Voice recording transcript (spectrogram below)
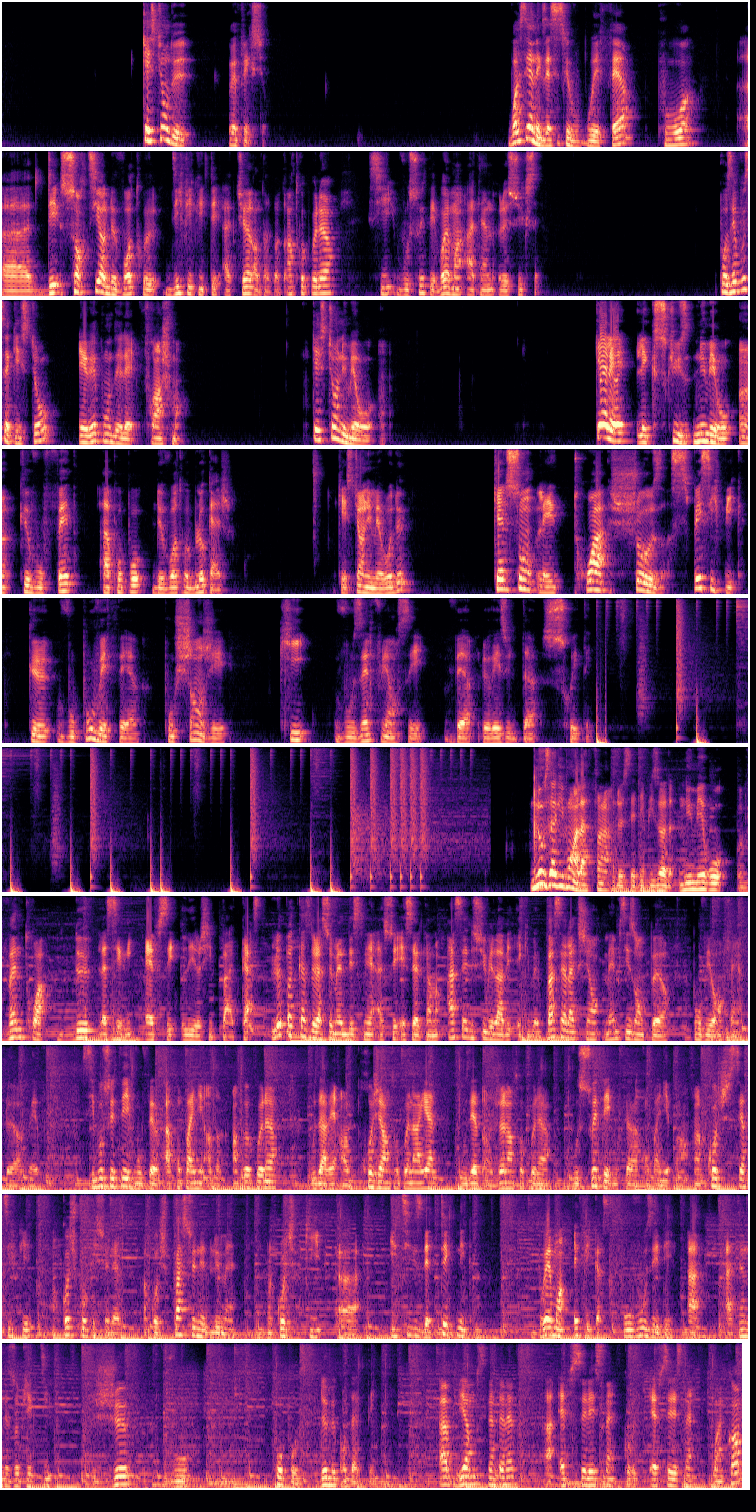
Question de réflexion. Voici un exercice que vous pouvez faire pour euh, sortir de votre difficulté actuelle en tant qu'entrepreneur si vous souhaitez vraiment atteindre le succès. Posez-vous ces questions et répondez-les franchement. Question numéro 1. Quelle est l'excuse numéro 1 que vous faites à propos de votre blocage? Question numéro 2. Quelles sont les trois choses spécifiques que vous pouvez faire pour changer qui vous influencez vers le résultat souhaité? Nous arrivons à la fin de cet épisode numéro 23 de la série FC Leadership Podcast, le podcast de la semaine destiné à ceux et celles qui en ont assez de suivre la vie et qui veulent passer à l'action, même s'ils ont peur, pour vivre enfin leur rêve. Si vous souhaitez vous faire accompagner en tant qu'entrepreneur, vous avez un projet entrepreneurial, vous êtes un jeune entrepreneur, vous souhaitez vous faire accompagner par un coach certifié, un coach professionnel, un coach passionné de l'humain, un coach qui euh, utilise des techniques vraiment efficace pour vous aider à atteindre des objectifs, je vous propose de me contacter via mon site internet à fcelestin.com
